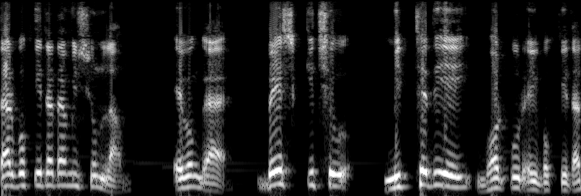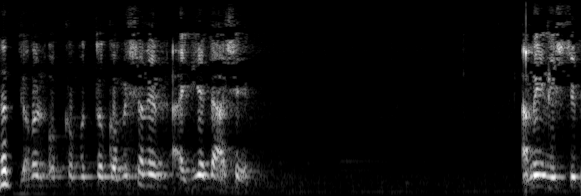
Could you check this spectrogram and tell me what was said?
তার বক্তৃতাটা আমি শুনলাম এবং বেশ কিছু মিথ্যে দিয়েই ভরপুর এই বক্তৃতাটা। যখন ঐক্যমত্য কমিশনের আইডিয়াটা আসে, আমি নিশ্চিত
